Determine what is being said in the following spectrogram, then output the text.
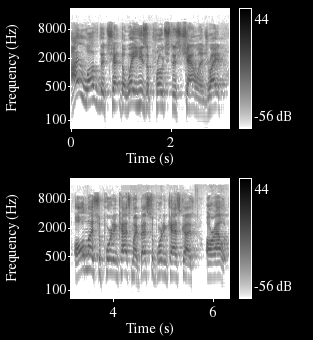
I love the the way he's approached this challenge, right? All my supporting cast, my best supporting cast guys are out.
